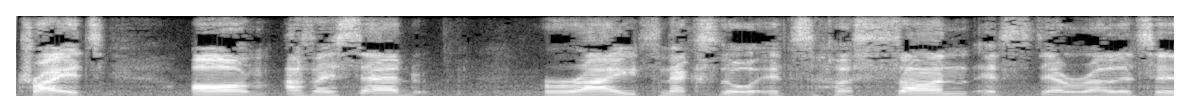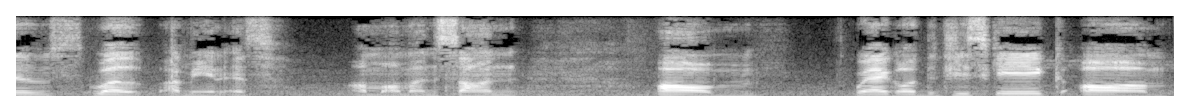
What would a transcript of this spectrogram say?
try it. Um, as I said, right next door, it's her son. It's their relatives. Well, I mean, it's a mom and son. Um, where I got the cheesecake. Um,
